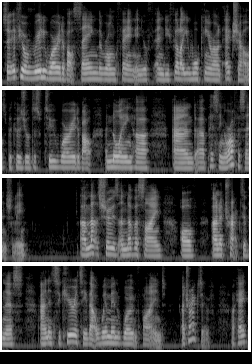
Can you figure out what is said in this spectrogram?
So if you're really worried about saying the wrong thing and you and you feel like you're walking around eggshells because you're just too worried about annoying her and uh, pissing her off essentially, um, that shows another sign of unattractiveness and insecurity that women won't find attractive. Okay,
